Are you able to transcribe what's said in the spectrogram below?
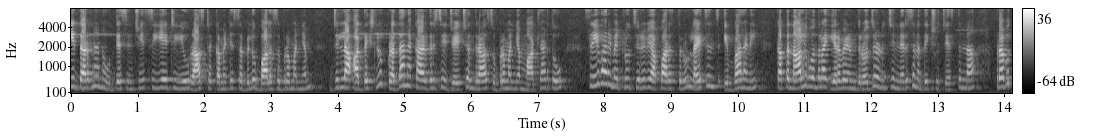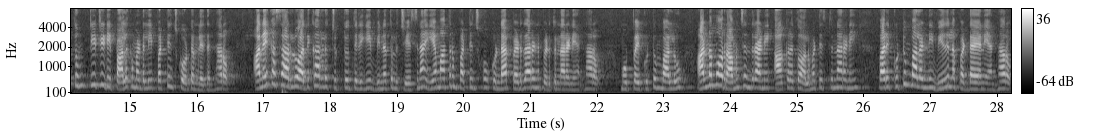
ఈ ధర్నాను ఉద్దేశించి సిఐటియు రాష్ట్ర కమిటీ సభ్యులు బాలసుబ్రహ్మణ్యం జిల్లా అధ్యక్షులు ప్రధాన కార్యదర్శి జయచంద్ర సుబ్రహ్మణ్యం మాట్లాడుతూ శ్రీవారి మెట్లు చిరు వ్యాపారస్తులు లైసెన్స్ ఇవ్వాలని గత నాలుగు వందల ఇరవై ఎనిమిది రోజుల నుంచి నిరసన దీక్ష చేస్తున్న ప్రభుత్వం టీటీడీ పాలక మండలి పట్టించుకోవటం లేదన్నారు. అనేక సార్లు అధికారుల చుట్టూ తిరిగి వినతులు చేసినా ఏమాత్రం పట్టించుకోకుండా పెడదారని పెడుతున్నారని అన్నారు. ముప్పై కుటుంబాలు అన్నమో రామచంద్రాని ఆకలితో అలమటిస్తున్నారని వారి కుటుంబాలన్నీ వీధుల పడ్డాయని అన్నారు.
